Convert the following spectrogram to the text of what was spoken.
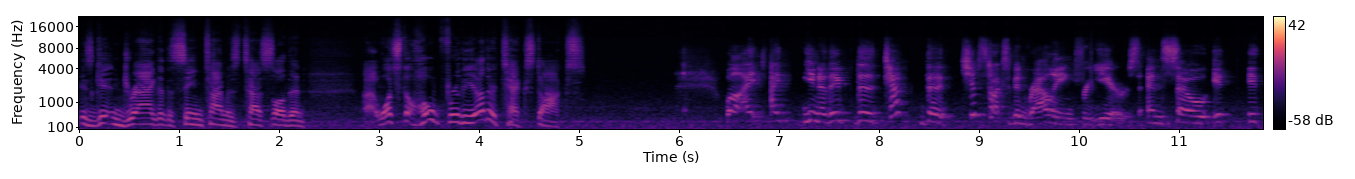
is getting dragged at the same time as Tesla, then uh, what's the hope for the other tech stocks? Well, I, I, you know, they, the tech, the chip stocks have been rallying for years, and so it, it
